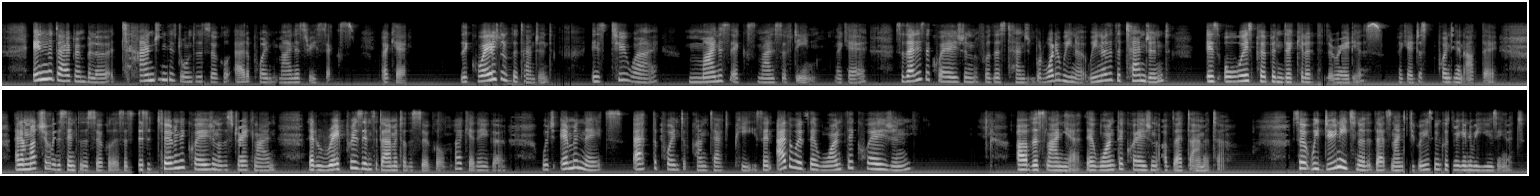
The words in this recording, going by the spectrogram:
in the diagram below, a tangent is drawn to the circle at a point minus 3, 6. Okay, the equation of the tangent is 2y minus x minus 15. Okay, so that is the equation for this tangent. But what do we know? We know that the tangent is always perpendicular to the radius. Okay, just pointing it out there. And I'm not sure where the center of the circle is. It's, it's determine the equation of the straight line that represents the diameter of the circle. Okay, there you go. Which emanates at the point of contact P. So in other words, they want the equation of this line here. They want the equation of that diameter. So we do need to know that that's 90 degrees because we're going to be using it.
